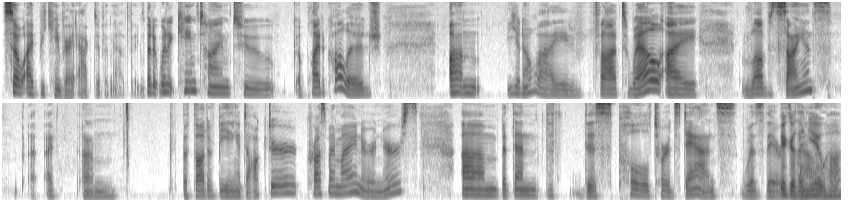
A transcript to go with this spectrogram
So I became very active in that thing. But it, when it came time to apply to college, um, you know, I thought, well, I love science. I, I, um, the thought of being a doctor crossed my mind or a nurse. Um, but then th- this pull towards dance was there. Bigger than you, huh?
